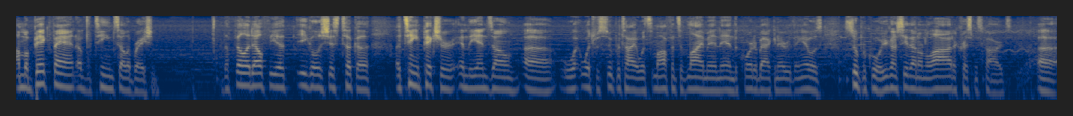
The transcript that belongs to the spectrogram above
I'm a big fan of the team celebration. The Philadelphia Eagles just took a, a team picture in the end zone, uh, wh- which was super tight with some offensive linemen and the quarterback and everything. It was super cool. You're going to see that on a lot of Christmas cards uh,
